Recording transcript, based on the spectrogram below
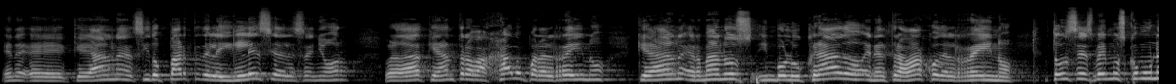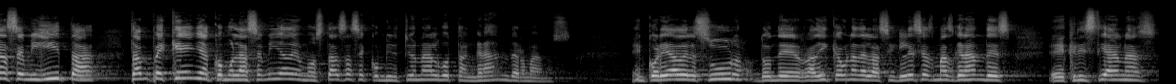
eh, que han sido parte de la iglesia del Señor, ¿verdad? Que han trabajado para el reino que han, hermanos, involucrado en el trabajo del reino. Entonces vemos como una semillita tan pequeña como la semilla de mostaza se convirtió en algo tan grande, hermanos. En Corea del Sur, donde radica una de las iglesias más grandes eh, cristianas,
